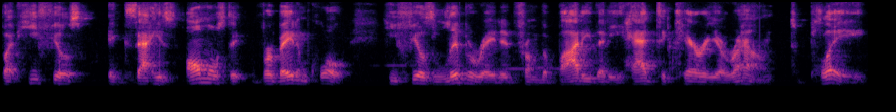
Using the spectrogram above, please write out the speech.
but he feels exact. He's almost a verbatim quote. He feels liberated from the body that he had to carry around to play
